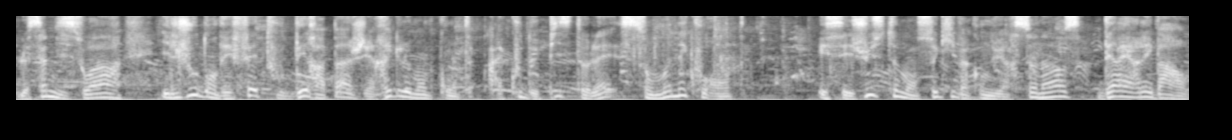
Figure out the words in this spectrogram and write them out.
Le samedi soir, il joue dans des fêtes où dérapage et règlement de compte à coups de pistolet sont monnaie courante. Et c'est justement ce qui va conduire Sonhouse derrière les barreaux.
